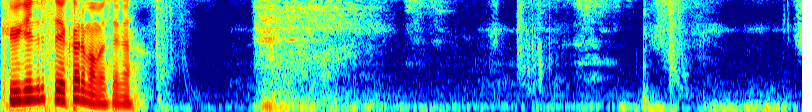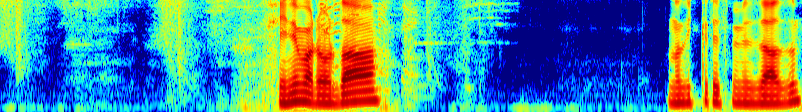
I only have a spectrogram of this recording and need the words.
Q gelirse yakarım ama seni. Feni var orada. Buna dikkat etmemiz lazım.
